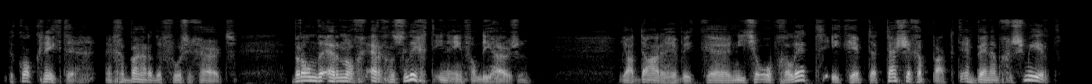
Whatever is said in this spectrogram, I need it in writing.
De kok knikte en gebaarde voor zich uit. Brandde er nog ergens licht in een van die huizen? Ja, daar heb ik uh, niet zo op gelet. Ik heb dat tasje gepakt en ben hem gesmeerd.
